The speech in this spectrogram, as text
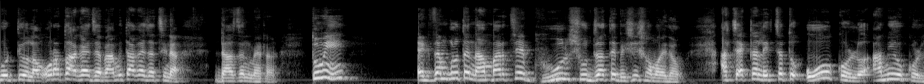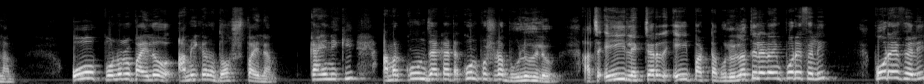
ভর্তি হলাম? ওরা তো আগায় যাবে, আমি তো আগায় যাচ্ছি না। ডাজেন্ট ম্যাটার তুমি এক্সামগুলোতে নাম্বার চেয়ে ভুল শুধরাতে বেশি সময় দাও। আচ্ছা একটা লেকচার তো ও করল, আমিও করলাম। ও পনেরো পাইলো, আমি কেন দশ পাইলাম? কাহিনী কি? আমার কোন জায়গাটা, কোন প্রশ্নটা ভুল হইল? আচ্ছা এই লেকচারের এই পার্টটা ভুল হইল, তাহলে আমি পড়ে ফেলি। পড়ে ফেলি।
